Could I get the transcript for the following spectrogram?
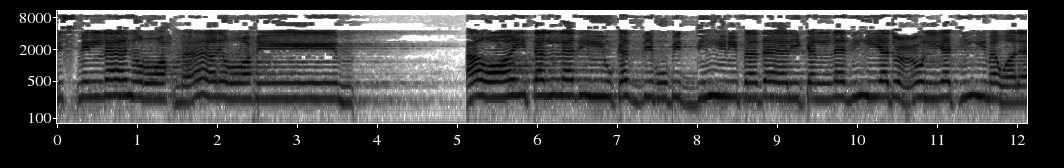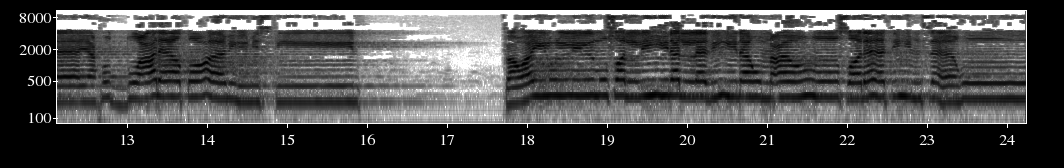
بسم الله الرحمن الرحيم. أرأيت الذي يكذب بالدين فذلك الذي يدع اليتيم ولا يحض على طعام المسكين. فويل للمصلين الذين هم عن صلاتهم ساهون.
